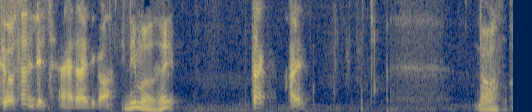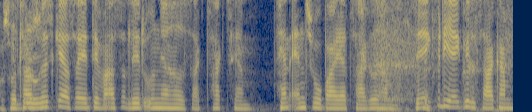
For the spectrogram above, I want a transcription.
Det var så lidt. Jeg det rigtig godt. I lige måde, hej. Tak, hej. Nå, og så Claus Riskær sagde, at det var så lidt, uden jeg havde sagt tak til ham. Han antog bare, at jeg takkede ham. Det er ikke, fordi jeg ikke ville takke ham.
